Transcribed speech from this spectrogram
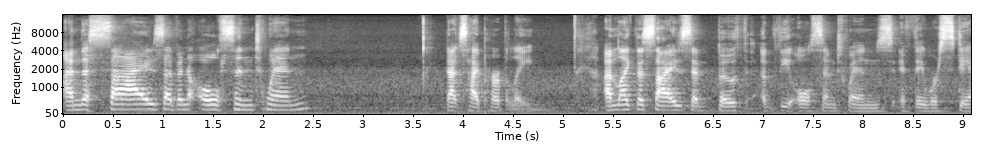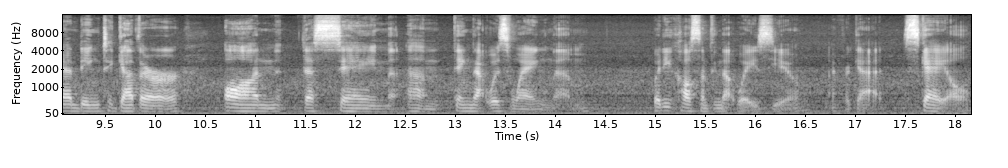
I'm the size of an Olsen twin. That's hyperbole. I'm like the size of both of the Olsen twins if they were standing together on the same um, thing that was weighing them. What do you call something that weighs you? I forget. Scale.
